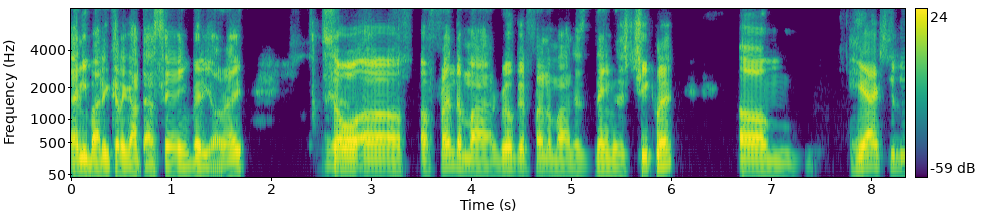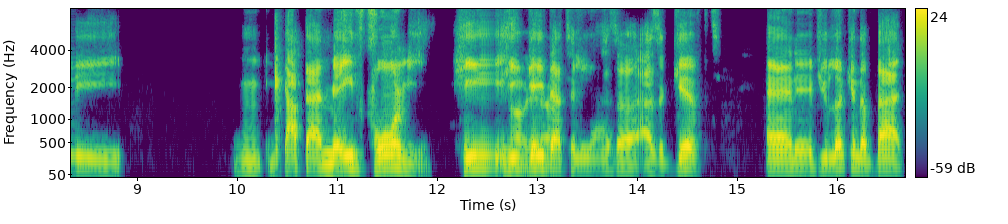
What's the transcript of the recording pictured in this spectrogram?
anybody could have got that same video, right? So uh, a friend of mine, real good friend of mine, his name is Chiclet. Um, he actually got that made for me. He he Oh, gave yeah. that to me as a as a gift. And if you look in the back,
